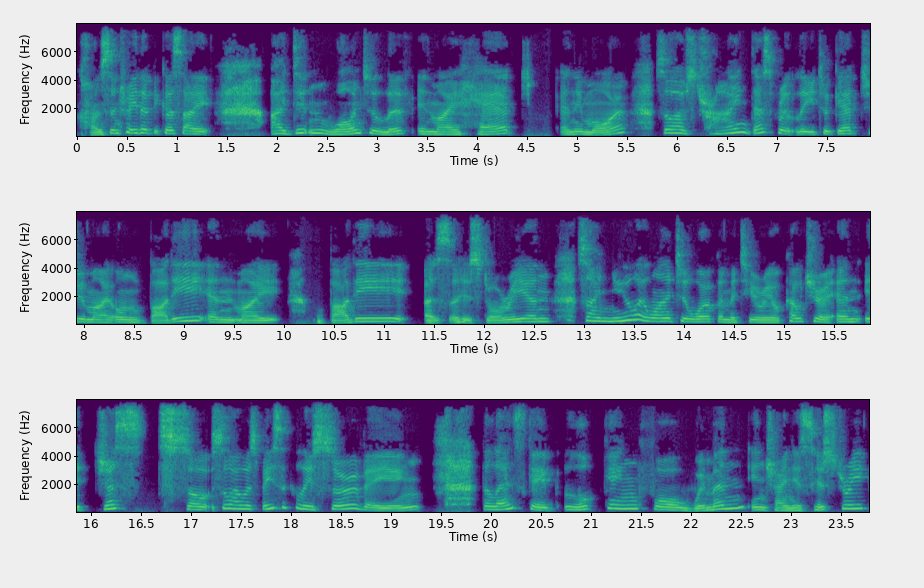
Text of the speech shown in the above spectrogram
concentrated because i i didn't want to live in my head anymore. So I was trying desperately to get to my own body and my body as a historian. So I knew I wanted to work on material culture and it just so so I was basically surveying the landscape looking for women in Chinese history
